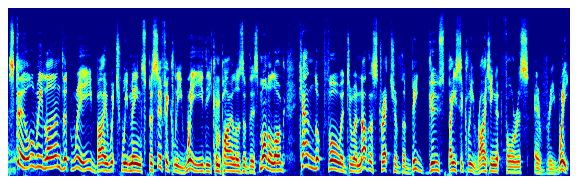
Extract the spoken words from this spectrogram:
Still, we learned that we, by which we mean specifically we, the compilers of this monologue, can look forward to another stretch of the big goose basically writing it for us every week.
